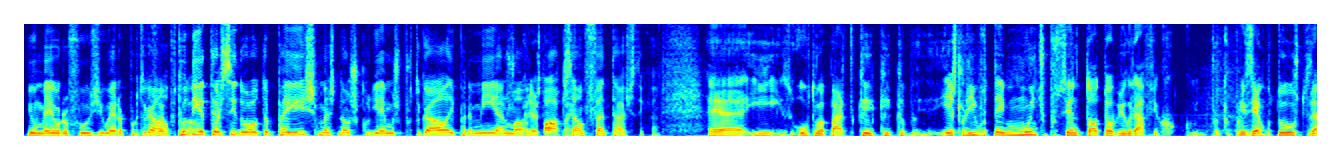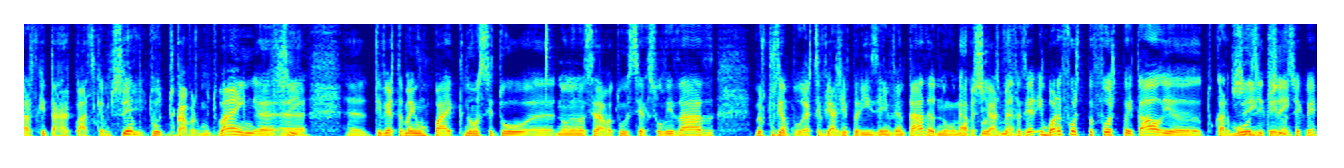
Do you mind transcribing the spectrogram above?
E o meu refúgio era Portugal. Portugal. Podia ter sido outro país, mas nós escolhemos Portugal e para mim era uma Escolheste opção fantástica. Uh, e última parte, que, que, que, este livro tem muitos por cento autobiográfico, porque, por exemplo, tu estudaste guitarra clássica há muito Sim. tempo, tu tocavas muito bem, uh, uh, tiveste também um pai que não aceitou, não, não aceitava a tua sexualidade, mas, por exemplo, esta viagem a Paris é inventada, nunca chegaste a fazer, embora foste, foste para a Itália tocar música sim, e não sei o quê.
